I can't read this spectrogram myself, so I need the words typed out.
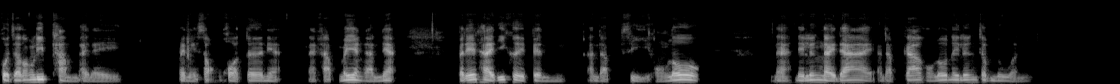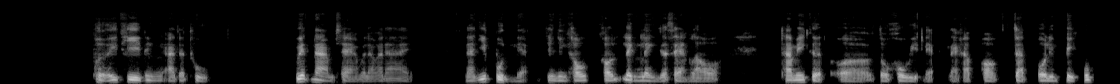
ควรจะต้องรีบทำภายในภายในสองควอเตอร์เนี่ยนะครับ ไม่อย่างนั้นเนี่ย ประเทศไทยที่เคยเป็น อันดับสี่ของโลกนะในเรื่องรายได้ อันดับเก้าของโลกในเรื่องจำนวน เผยอีกทีหนึ่งอาจจะถูกเวียดนามแซงไปแล้วก็ได้นะญี่ปุ่นเนี่ยจริงๆเขาเขาเล็งๆจะแซงเรา ถ้าไม่เกิดเอ่อตัวโควิดเนี่ยนะครับพอจัดโอลิมปิกปุ๊บ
